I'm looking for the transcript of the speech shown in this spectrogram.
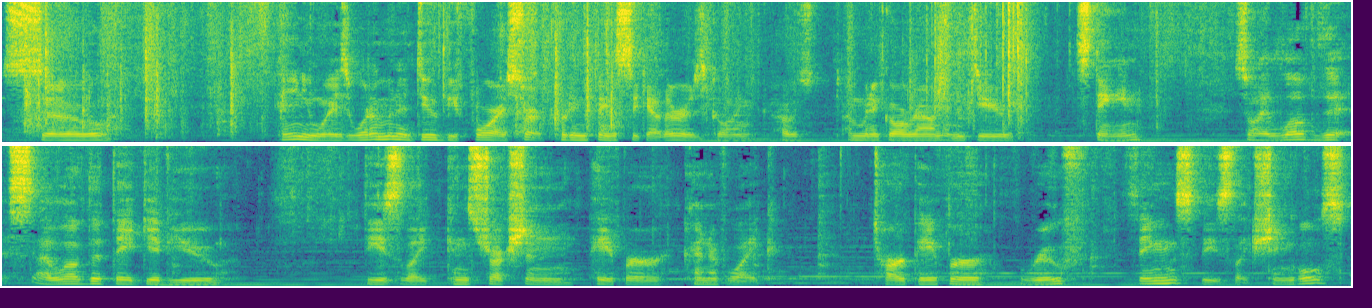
so anyways, what I'm going to do before I start putting things together is going, I was, I'm going to go around and do stain. So I love this. I love that they give you these like construction paper, kind of like tar paper roof things, these like shingles.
